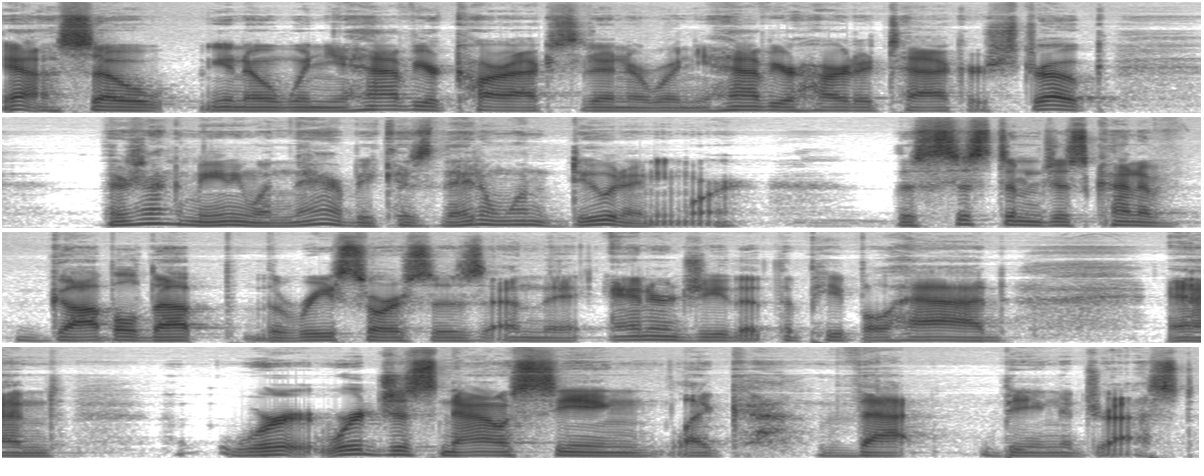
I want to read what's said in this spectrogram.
Yeah. So, you know, when you have your car accident or when you have your heart attack or stroke, there's not going to be anyone there because they don't want to do it anymore. The system just kind of gobbled up the resources and the energy that the people had. And we're, we're just now seeing like that being addressed.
